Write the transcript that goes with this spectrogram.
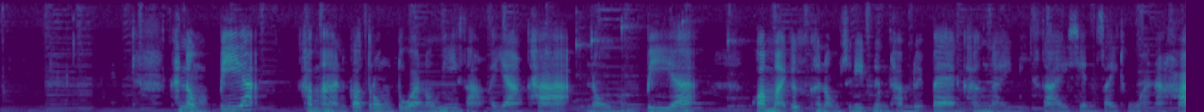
2.3 ขนมเปี๊ยะคำอ่านก็ตรงตัวเนาะมี 3 พยางค์ค่ะขนมเปี๊ยะความหมายก็คือขนมชนิดหนึ่งทำด้วยแป้งข้างในมีไส้เช่นไส้ถั่วนะคะ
